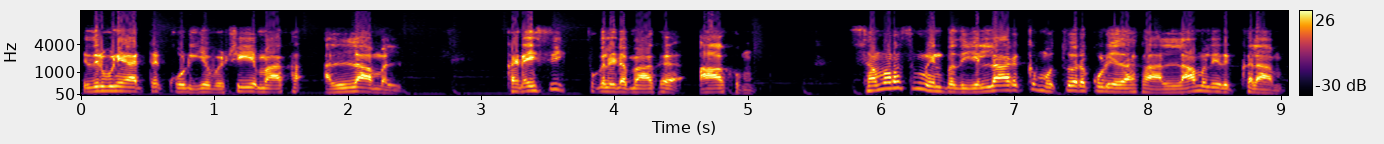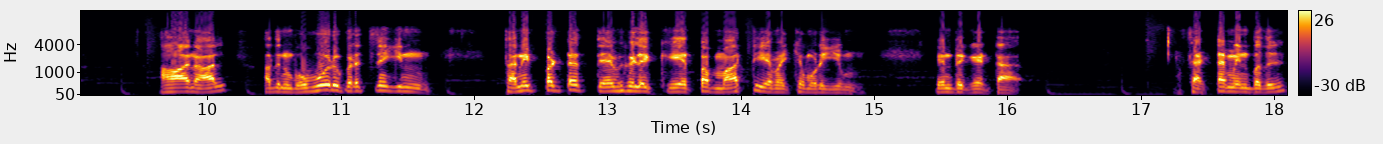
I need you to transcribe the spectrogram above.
எதிர்வினையாற்றக்கூடிய விஷயமாக அல்லாமல் கடைசி புகலிடமாக ஆகும். சமரசம் என்பது எல்லாருக்கும் ஒத்துவரக்கூடியதாக அல்லாமல் இருக்கலாம். ஆனால் அதன் ஒவ்வொரு பிரச்சனையின் தனிப்பட்ட தேவைகளுக்கு ஏற்ப மாற்றி அமைக்க முடியும் என்று கேட்டார். சட்டம் என்பது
